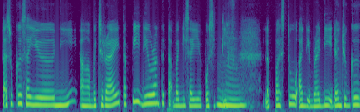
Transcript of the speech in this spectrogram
tak suka saya ni uh, bercerai. Tapi dia orang tetap bagi saya positif. Hmm. Lepas tu adik-beradik dan juga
